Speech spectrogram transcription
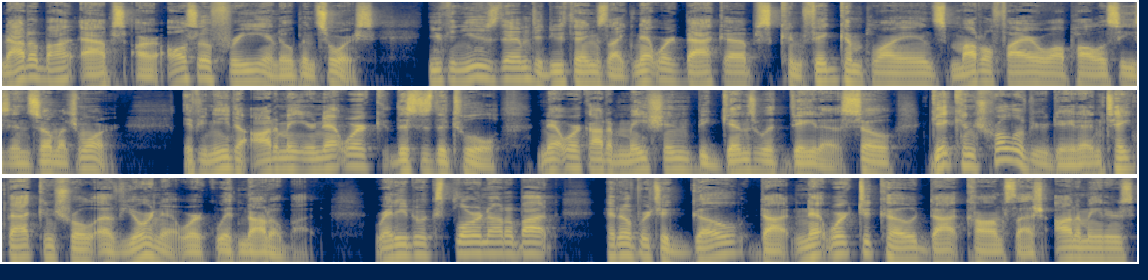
Nautobot apps are also free and open source. You can use them to do things like network backups, config compliance, model firewall policies, and so much more. If you need to automate your network, this is the tool. Network automation begins with data. So get control of your data and take back control of your network with Nautobot. Ready to explore Nautobot? Head over to go.networktocode.com slash automators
